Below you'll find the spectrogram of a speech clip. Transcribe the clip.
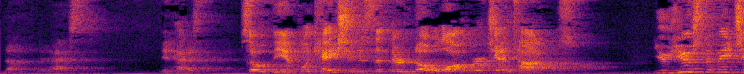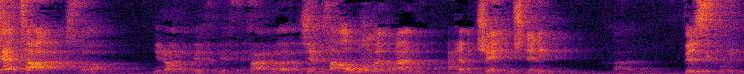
No, it hasn't. It hasn't. So the implication is that they're no longer Gentiles. You used to be Gentiles. Well, you know, if, if, if I'm a Gentile woman, I'm, I haven't changed any uh, physically,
